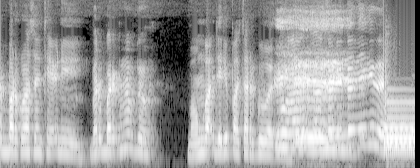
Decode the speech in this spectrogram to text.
barbar kulasan cewek nih. Barbar kenapa tuh? Mau nggak jadi pacar gua? Tuh langsung langsung ditanya gitu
